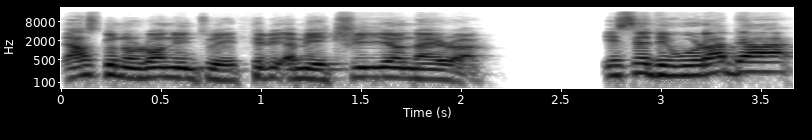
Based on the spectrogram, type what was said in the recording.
That's going to run into a three, I mean, a trillion naira. He said they would rather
